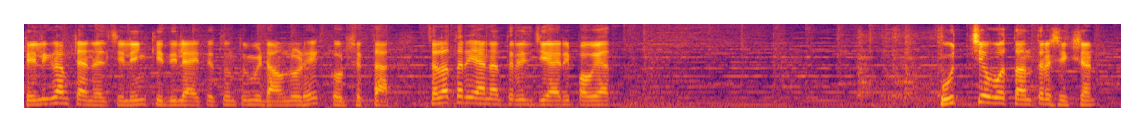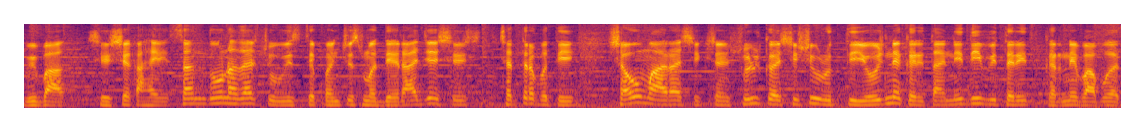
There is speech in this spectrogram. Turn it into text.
टेलिग्राम चॅनलची लिंक दिली आहे. तिथून तुम्ही डाउनलोड हे करू शकता. चला तर यानंतर जी आर पाहूयात. उच्च व तंत्र शिक्षण विभाग शीर्षक आहे. सन दोन हजार चोवीस ते पंचवीसमध्ये राज्य श्री छत्रपती शाहू महाराज शिक्षण शुल्क शिष्यवृत्ती योजनेकरिता निधी वितरित करण्याबाबत.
